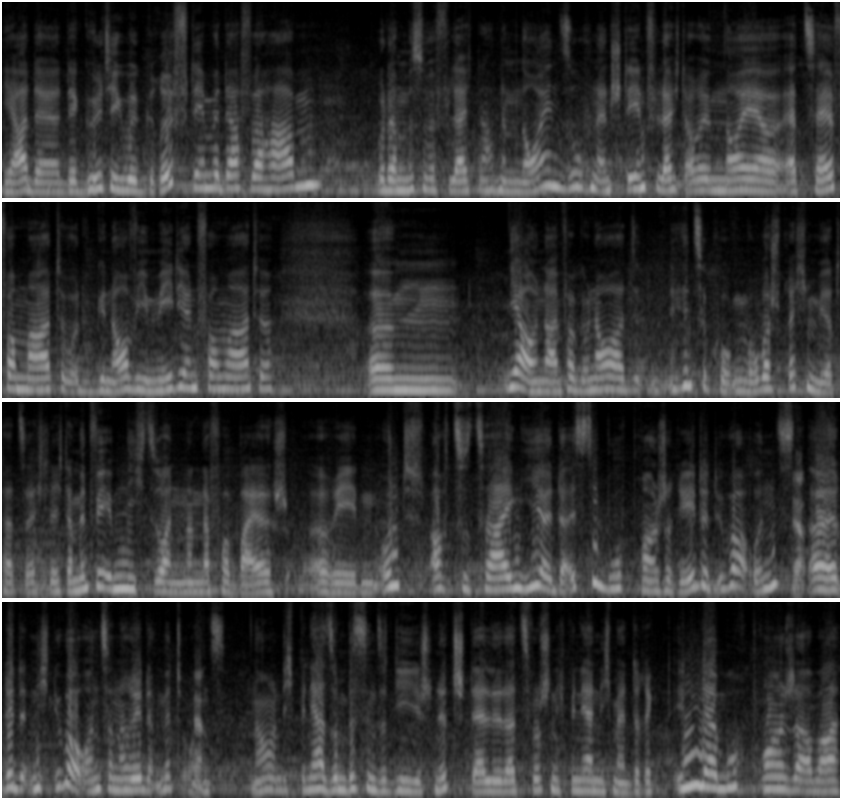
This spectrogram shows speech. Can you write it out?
ja, der, der gültige Begriff, den wir dafür haben? Oder müssen wir vielleicht nach einem neuen suchen? Entstehen vielleicht auch eben neue Erzählformate oder genau wie Medienformate? Ähm, ja, und einfach genauer hinzugucken, worüber sprechen wir tatsächlich, damit wir eben nicht so aneinander vorbeireden. Und auch zu zeigen, hier, da ist die Buchbranche, redet über uns, Ja. äh, redet nicht über uns, sondern redet mit uns. Ne? Und ich bin ja so ein bisschen so die Schnittstelle dazwischen. Ich bin ja nicht mehr direkt in der Buchbranche, aber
